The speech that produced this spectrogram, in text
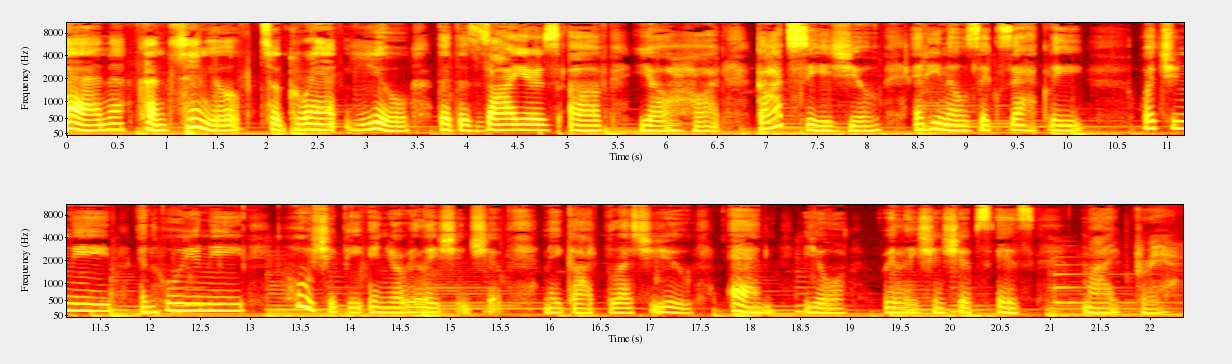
and continue to grant you the desires of your heart. God sees you and He knows exactly what you need and who you need, who should be in your relationship. May God bless you and your relationships, is my prayer.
